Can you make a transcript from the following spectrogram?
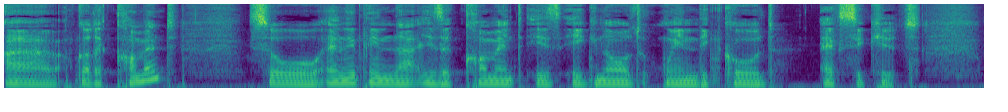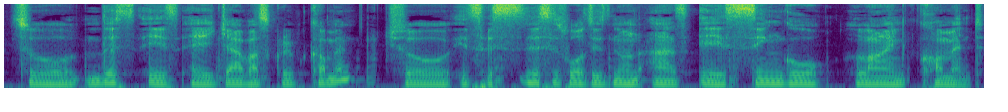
uh, I've got a comment. So anything that is a comment is ignored when the code executes. So this is a JavaScript comment. So it's a, this is what is known as a single line comment.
